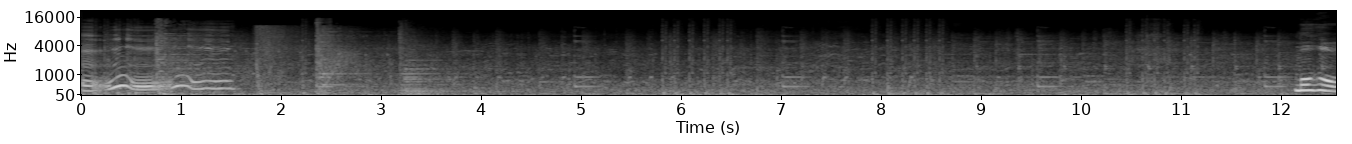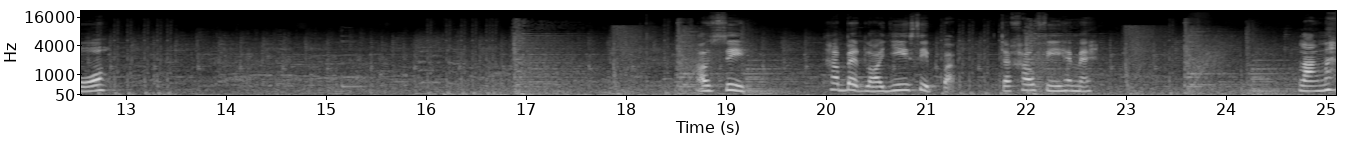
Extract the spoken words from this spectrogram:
เออโมโห เอาสิ ถ้าเบ็ดร้อยยี่สิบอะจะเข้าฟรีให้ไหมล้างหน้า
